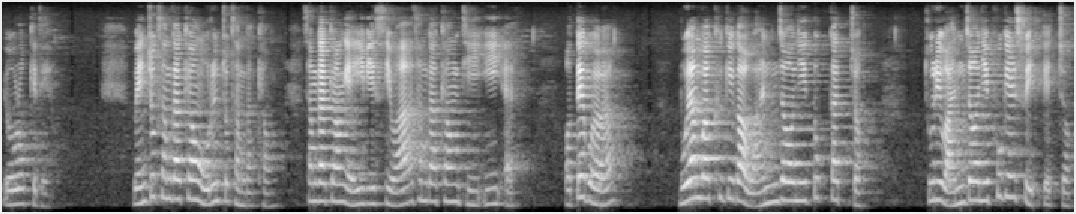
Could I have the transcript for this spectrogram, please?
이렇게 돼요. 왼쪽 삼각형, 오른쪽 삼각형, 삼각형 ABC와 삼각형 DEF. 어때 보여요? 모양과 크기가 완전히 똑같죠? 둘이 완전히 포갤 수 있겠죠?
